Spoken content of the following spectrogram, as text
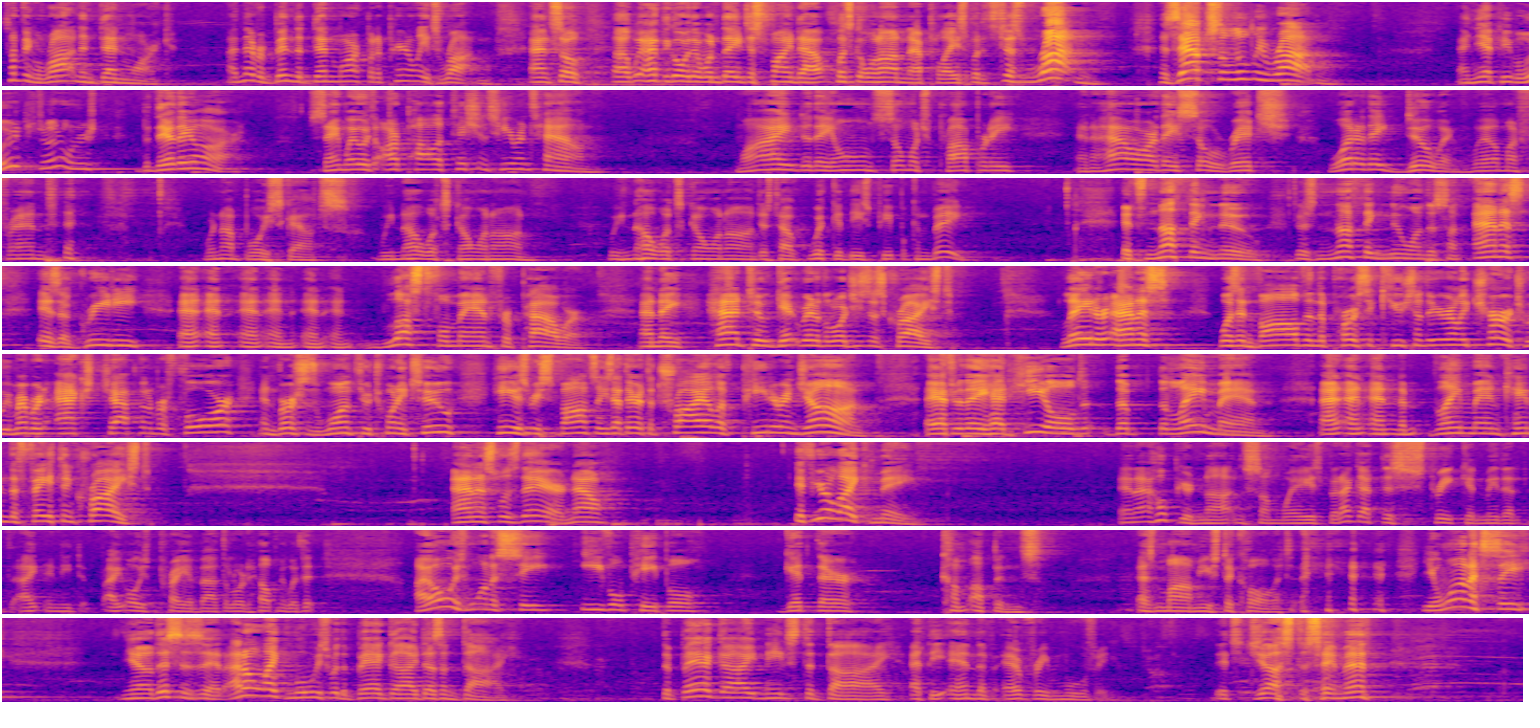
something rotten in Denmark. I've never been to Denmark, but apparently it's rotten. And so uh, we have to go over there one day and just find out what's going on in that place. But it's just rotten. It's absolutely rotten. And yet people, I don't understand. But there they are. Same way with our politicians here in town. Why do they own so much property? And how are they so rich? What are they doing? Well, my friend, we're not Boy Scouts. We know what's going on. We know what's going on, just how wicked these people can be. It's nothing new. There's nothing new under the sun. Annas is a greedy and, and, and, and, and, lustful man for power. And they had to get rid of the Lord Jesus Christ. Later, Annas was involved in the persecution of the early church. We remember in Acts chapter number 4 and verses 1 through 22, he is responsible. He's out there at the trial of Peter and John after they had healed the, the lame man. And, and, and the lame man came to faith in Christ. Annas was there. Now, if you're like me, and I hope you're not in some ways, but I got this streak in me that I need to, I always pray about. The Lord help me with it. I always want to see evil people get their comeuppance, as mom used to call it. you want to see, you know, this is it. I don't like movies where the bad guy doesn't die. The bad guy needs to die at the end of every movie. It's justice. Amen.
